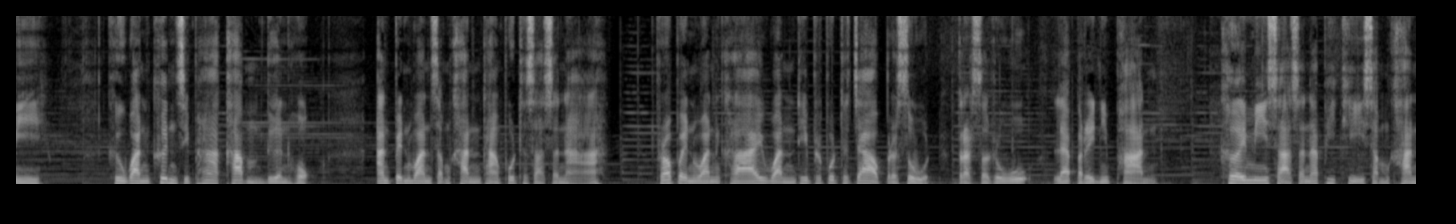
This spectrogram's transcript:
มี คือวันขึ้น 15 ค่ำเดือน 6 อันเป็นวันสำคัญทางพุทธศาสนา เพราะเป็นวันคล้ายวันที่พระพุทธเจ้าประสูติตรัสรู้และปรินิพาน เคยมีศาสนพิธีสำคัญ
